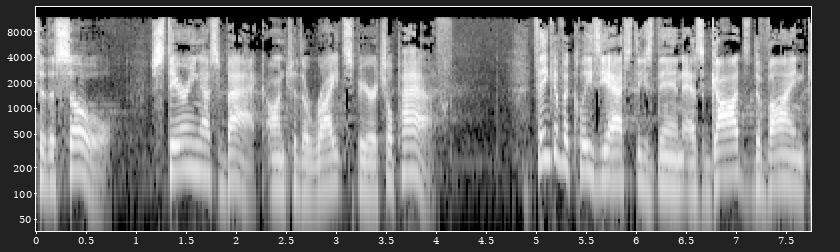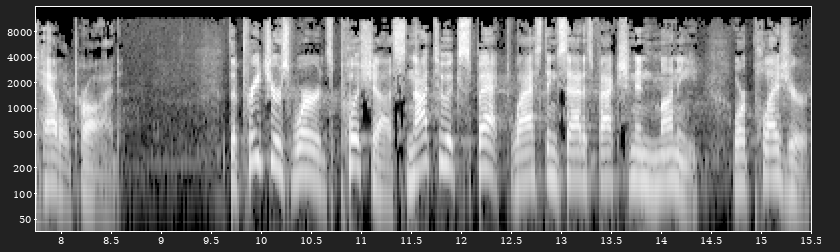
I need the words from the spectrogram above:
to the soul, steering us back onto the right spiritual path. Think of Ecclesiastes then as God's divine cattle prod. The preacher's words push us not to expect lasting satisfaction in money or pleasure,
